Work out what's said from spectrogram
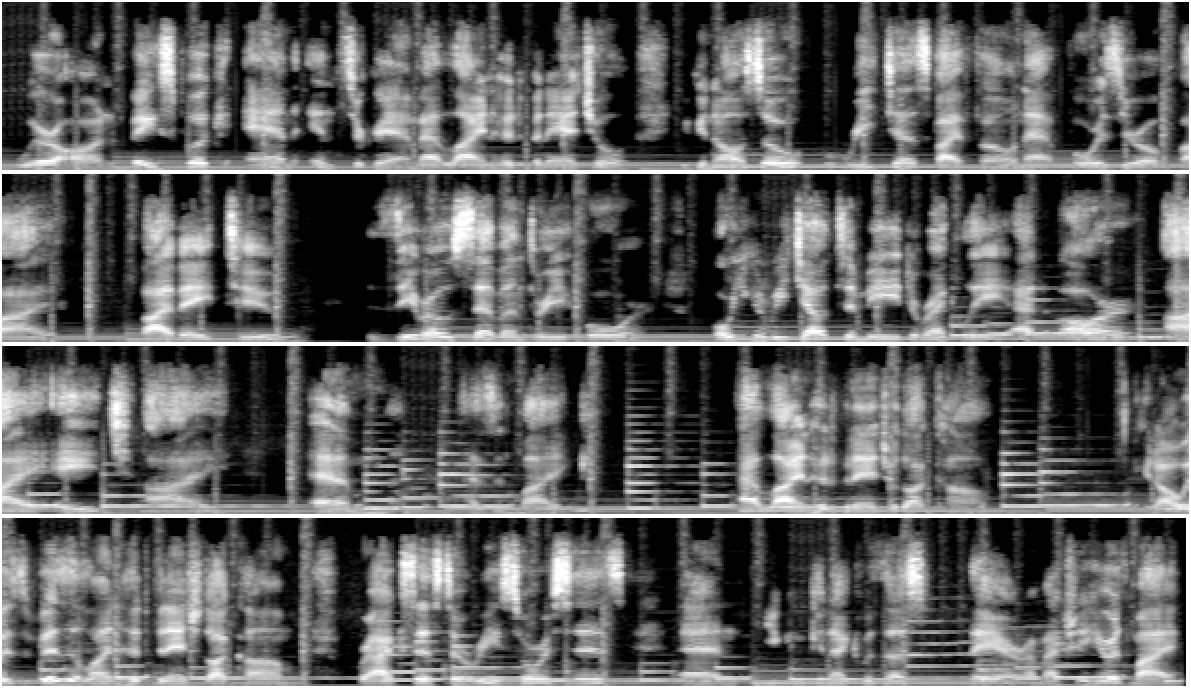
We're on Facebook and Instagram at Lionhood Financial. You can also reach us by phone at 405 582 0734 or you can reach out to me directly at R I H I M as in Mike at lionhoodfinancial.com. You can always visit lionhoodfinancial.com for access to resources and you can connect with us there. I'm actually here with my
